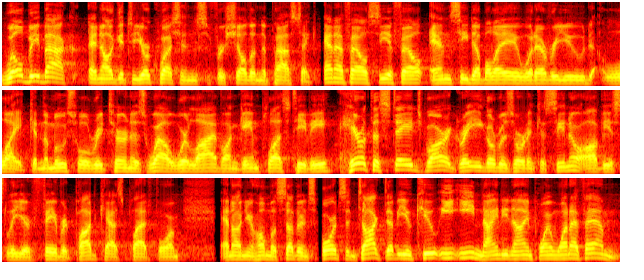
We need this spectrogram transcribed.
We'll be back, and I'll get to your questions for Sheldon Napastuk. NFL, CFL, NCAA, whatever you'd like. And the Moose will return as well. We're live on Game Plus TV here at the Stage Bar at Grey Eagle Resort and Casino, obviously your favorite podcast platform, and on your home of Southern Sports and Talk, WQEE 99.1 FM.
